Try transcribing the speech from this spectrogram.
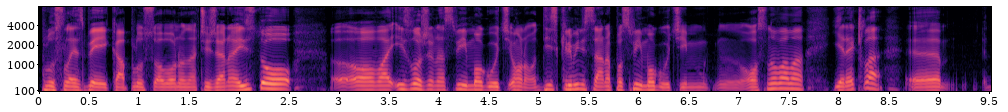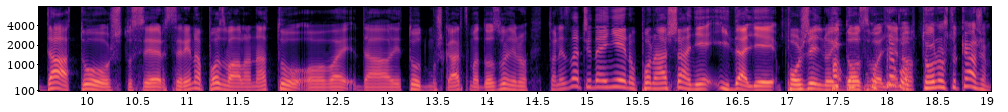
plus lesbijka, plus ovo ono, znači žena isto ovaj izložena svim mogućim ono diskriminisana po svim mogućim mm, osnovama je rekla e, da to što se Serena pozvala na to ovaj da je to muškarcima dozvoljeno to ne znači da je njeno ponašanje i dalje poželjno Pa, i dozvoljeno Upravo, to ono što kažem.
